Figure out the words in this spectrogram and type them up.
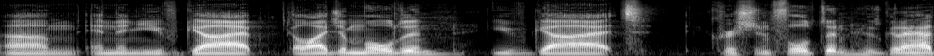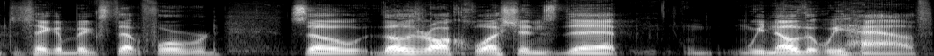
Um, and then you've got Elijah Molden, you've got Kristian Fulton, who's going to have to take a big step forward. So those are all questions that we know that we have,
